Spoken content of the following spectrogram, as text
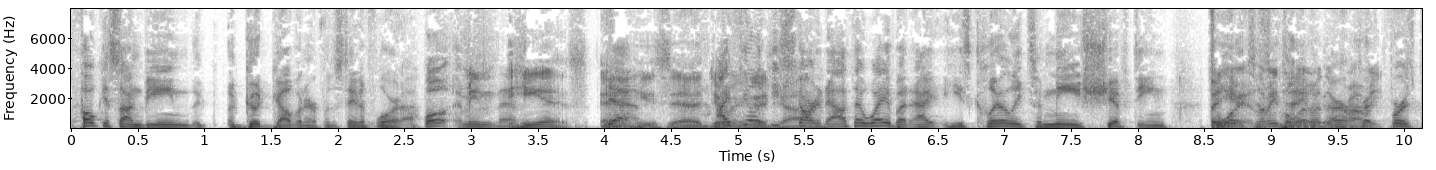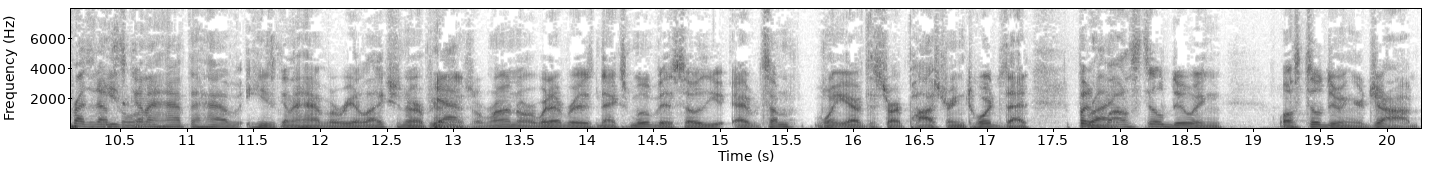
focus on being a good governor for the state of Florida. Well, I mean, he is. Yeah, he's uh, doing I feel good like he job. started out that way, but I, he's clearly to me shifting But here, towards let his tell you politi- or problem. for, for his presidential. He's going to have to have. He's going to have a reelection or a presidential run or whatever his next move is. So you, at some point, you have to start posturing towards that. But Right. while still doing, while still doing your job,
